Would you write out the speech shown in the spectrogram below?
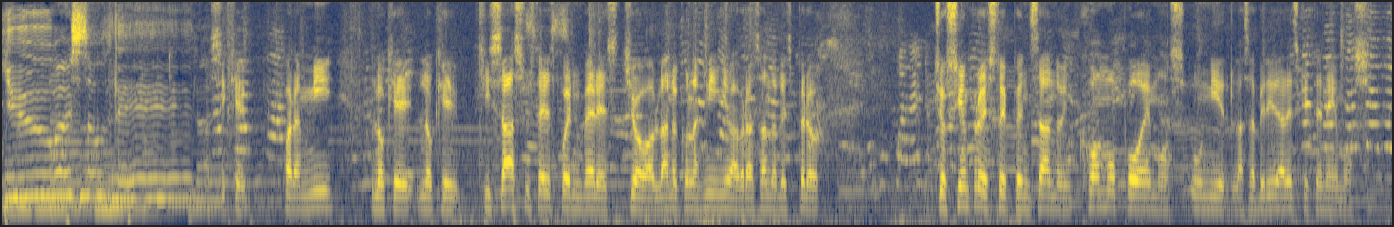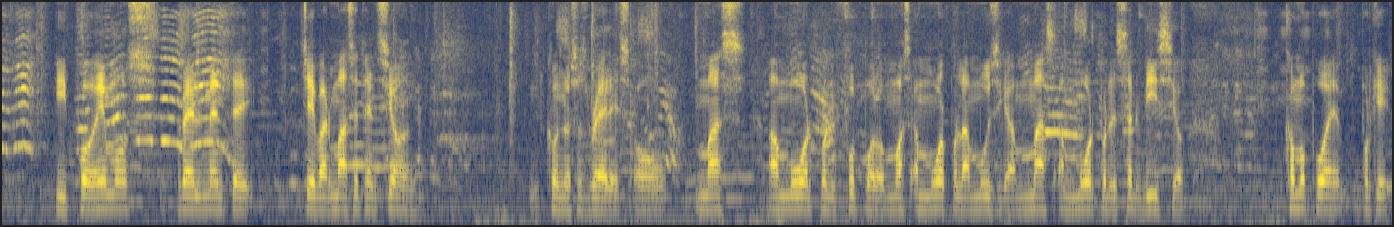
You were so little. Así que para mí lo que, lo que quizás ustedes pueden ver es yo hablando con los niños, abrazándoles, pero yo siempre estoy pensando en cómo podemos unir las habilidades que tenemos y podemos realmente llevar más atención con nuestras redes o más amor por el fútbol más amor por la música, más amor por el servicio. ¿Cómo puede, porque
